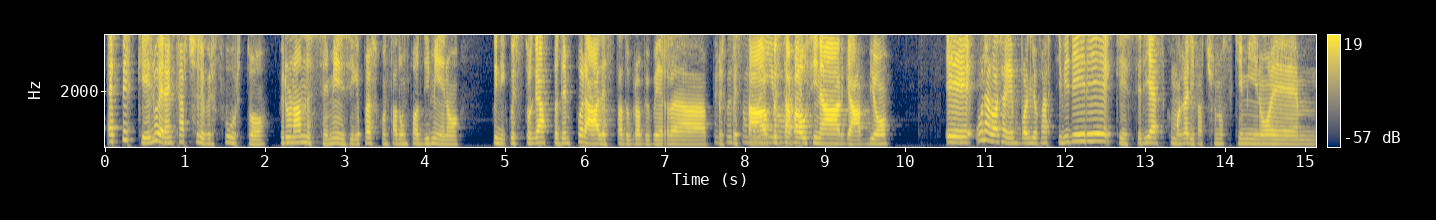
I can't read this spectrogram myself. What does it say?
è perché lui era in carcere per furto per un anno e sei mesi, che poi ha scontato un po' di meno. Quindi questo gap temporale è stato proprio per, eh, per questo questa, questa pausina al gabbio. E una cosa che voglio farti vedere, che se riesco magari faccio uno schemino e mm,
